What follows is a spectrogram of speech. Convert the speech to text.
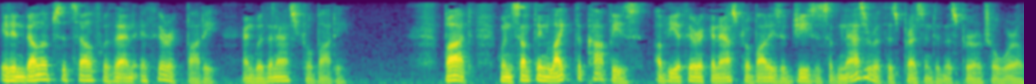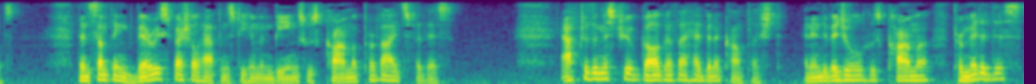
it envelops itself with an etheric body and with an astral body. But when something like the copies of the etheric and astral bodies of Jesus of Nazareth is present in the spiritual worlds, then something very special happens to human beings whose karma provides for this. After the mystery of Golgotha had been accomplished, an individual whose karma permitted this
